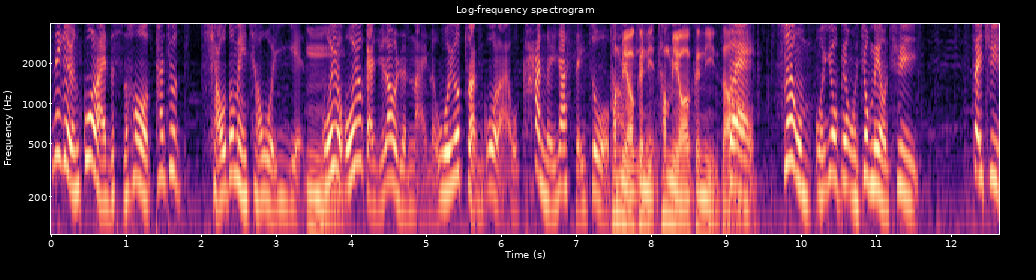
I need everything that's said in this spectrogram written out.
那个人过来的时候，他就瞧都没瞧我一眼。嗯，我有我有感觉到人来了，我有转过来，我看了一下谁坐。他没有跟你，他们有要跟你，知道？对，所以我我右边我就没有去再去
